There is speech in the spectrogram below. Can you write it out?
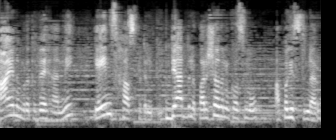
ఆయన మృతదేహాన్ని ఎయిమ్స్ హాస్పిటల్కి విద్యార్థుల పరిశోధన కోసము అప్పగిస్తున్నారు.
